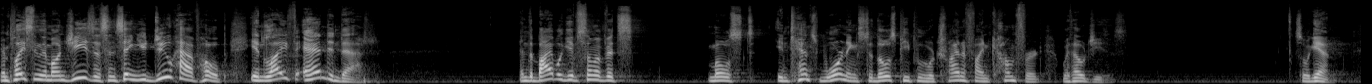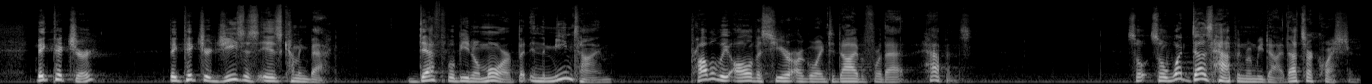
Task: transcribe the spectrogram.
and placing them on Jesus and saying, You do have hope in life and in death. And the Bible gives some of its most intense warnings to those people who are trying to find comfort without Jesus. So, again, big picture, big picture, Jesus is coming back. Death will be no more. But in the meantime, probably all of us here are going to die before that happens. So, so what does happen when we die? That's our question.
